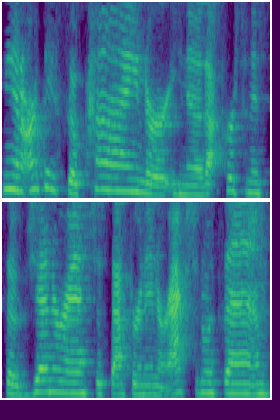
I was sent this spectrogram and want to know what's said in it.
man, aren't they so kind? Or, you know, that person is so generous just after an interaction with them,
